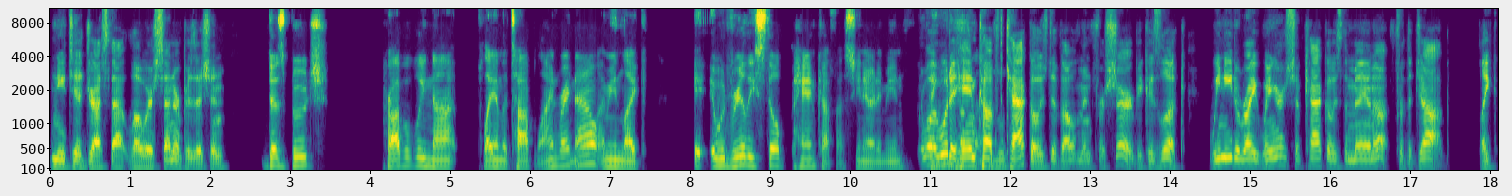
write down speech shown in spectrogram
need to address that lower center position. Does Booch probably not play on the top line right now? I mean, like it, it would really still handcuff us. You know what I mean? Well, it would have handcuffed. Kakko's development for sure. Because look, we need a right winger, so Kakko's the man up for the job. Like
